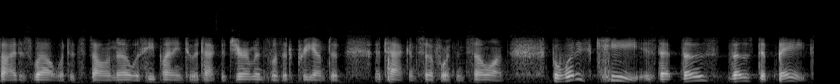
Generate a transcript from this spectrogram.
side as well. What did Stalin know? Was he planning to attack the Germans? Was it a preemptive attack, and so forth and so on? But what is key is that those those those debates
